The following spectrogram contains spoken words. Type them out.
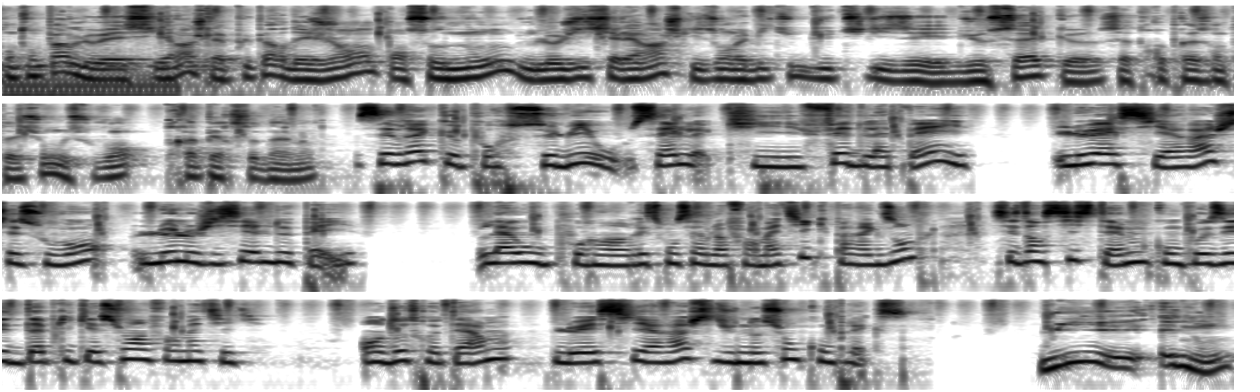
Quand on parle de SIRH, la plupart des gens pensent au nom du logiciel RH qu'ils ont l'habitude d'utiliser. Dieu sait que cette représentation est souvent très personnelle. hein. C'est vrai que pour celui ou celle qui fait de la paye, le SIRH c'est souvent le logiciel de paye. Là où pour un responsable informatique par exemple, c'est un système composé d'applications informatiques. En d'autres termes, le SIRH c'est une notion complexe. Oui et, non,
